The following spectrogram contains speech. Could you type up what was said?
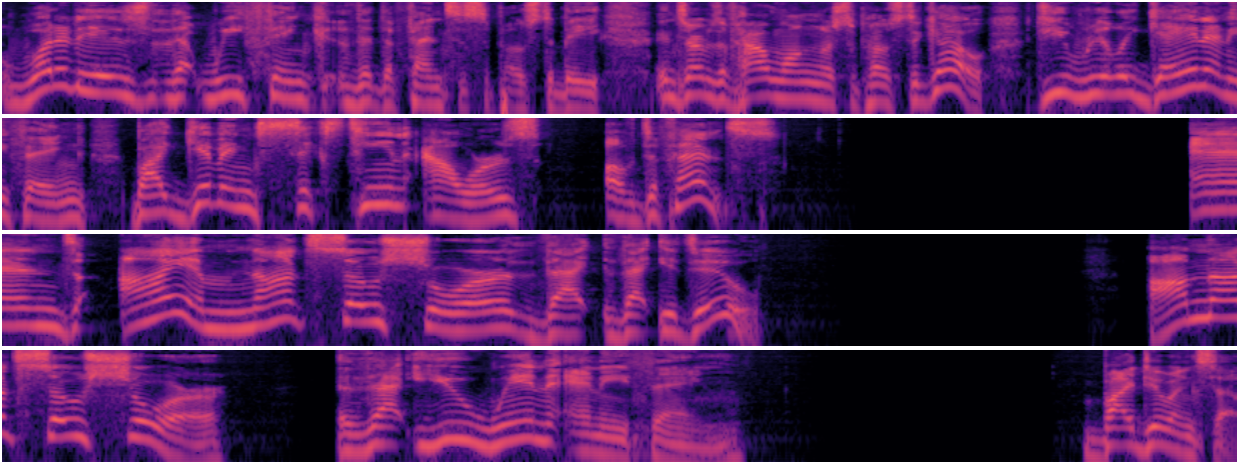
what it is that we think the defense is supposed to be in terms of how long they're supposed to go. Do you really gain anything by giving 16 hours of defense? And I am not so sure that that you do. I'm not so sure that you win anything by doing so.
